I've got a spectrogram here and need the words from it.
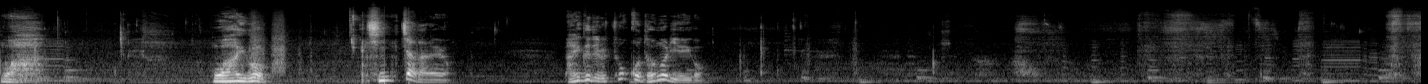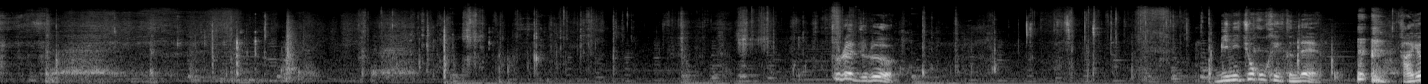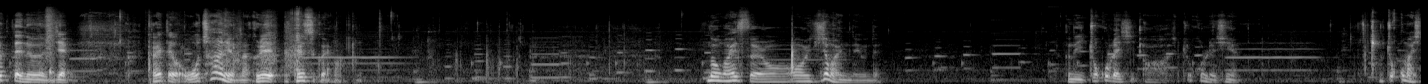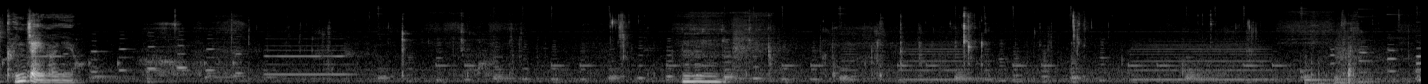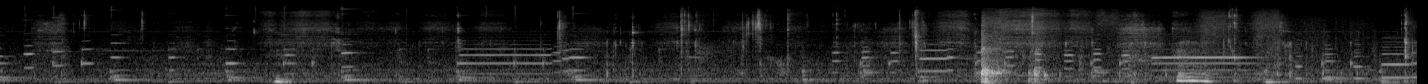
와. 와 이거 진짜 달아요. 말 그대로 초코 덩어리예요 이거. 뚜레쥬르 미니 초코 케이크인데 가격대는 이제 가격대가 5,000원이었나 그래 그랬을 거야. 너무 맛있어요. 어, 진짜 맛있네, 근데. 근데 이 초콜릿이, 아, 초콜릿이, 초코 맛이 굉장히 강해요.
